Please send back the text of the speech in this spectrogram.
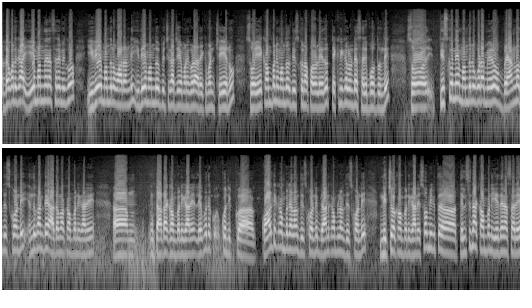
అడ్డగోలుగా ఏ మందైనా సరే మీకు ఇవే మందులు వాడండి. ఇదే మందు పిచ్చిగా చేయమని కూడా రికమెండ్ చేయను. సో ఏ కంపెనీ మందులు తీసుకున్నా పర్వాలేదు. టెక్నికల్ ఉంటే సరిపోతుంది. సో తీసుకునే మందులు కూడా మీరు బ్రాండ్లో తీసుకోండి. ఎందుకంటే అదమా కంపెనీ కానీ టాటా కంపెనీ కానీ లేకపోతే కొన్ని క్వాలిటీ కంపెనీలను తీసుకోండి. బ్రాండ్ కంపెనీలను తీసుకోండి. నిచ్చో కంపెనీ కానీ. సో మీకు తెలిసిన కంపెనీ ఏదైనా సరే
